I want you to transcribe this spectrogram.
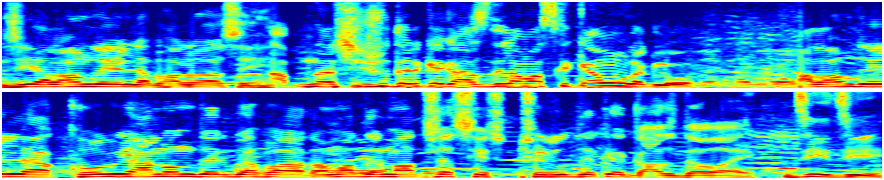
জি আলহামদুলিল্লাহ ভালো আছি। আপনার শিশুদেরকে গাছ দিলাম আজকে কেমন লাগল? আলহামদুলিল্লাহ খুবই আনন্দের ব্যাপার। আমাদের মাদ্রাসা শিশুদেরকে গাছ দেওয়ায়। জি জি।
